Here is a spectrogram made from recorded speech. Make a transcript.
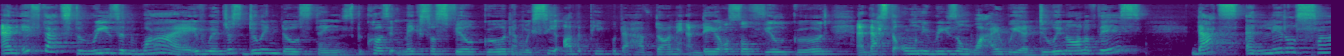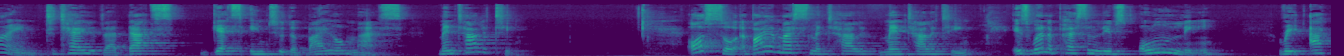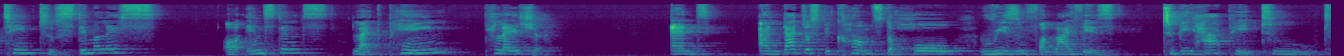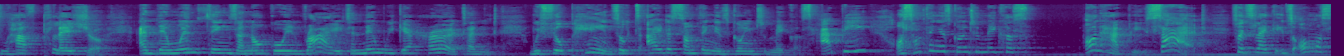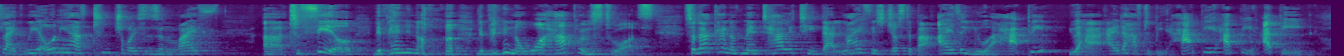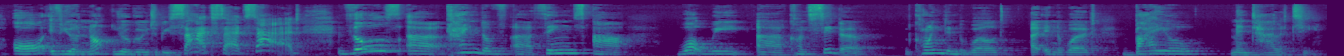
And if that's the reason why, if we're just doing those things because it makes us feel good and we see other people that have done it and they also feel good, and that's the only reason why we are doing all of this, that's a little sign to tell you that that gets into the biomass mentality. Also, a biomass mentality is when a person lives only reacting to stimulus or instance like pain, pleasure. And and that just becomes the whole reason for life is to be happy, to, to have pleasure. And then when things are not going right, and then we get hurt and we feel pain. So it's either something is going to make us happy or something is going to make us unhappy, sad. So it's like, it's almost like we only have two choices in life uh, to feel depending on, depending on what happens to us. So that kind of mentality that life is just about either you are happy, you either have to be happy, happy, happy, or if you're not, you're going to be sad, sad, sad. Those uh, kind of uh, things are what we uh, consider coined in the world uh, in the word bio mentality.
